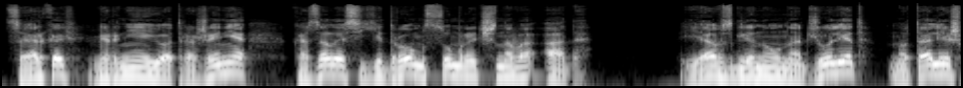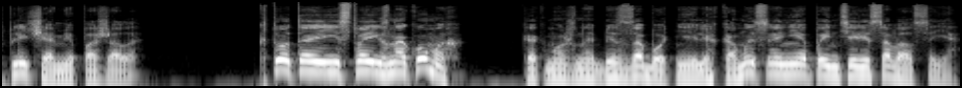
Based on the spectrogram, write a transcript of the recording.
Церковь, вернее ее отражение, казалась ядром сумрачного ада. Я взглянул на Джульет, но та лишь плечами пожала. «Кто-то из твоих знакомых?» Как можно беззаботнее и легкомысленнее поинтересовался я.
